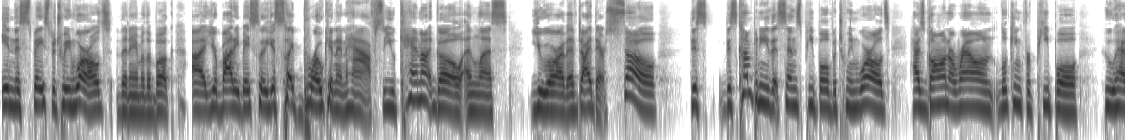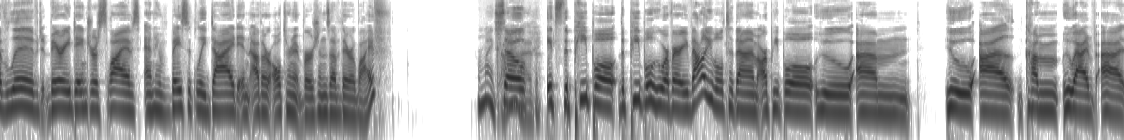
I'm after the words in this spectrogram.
in the space between worlds, the name of the book, uh, your body basically gets like broken in half. So you cannot go unless you are, have died there. So this this company that sends people between worlds has gone around looking for people who have lived very dangerous lives and have basically died in other alternate versions of their life. oh my god. So it's the people, the people who are very valuable to them are people who um who uh come who have uh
